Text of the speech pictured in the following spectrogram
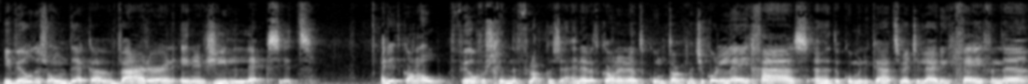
Je wil dus ontdekken waar er een energielek zit. En dit kan op veel verschillende vlakken zijn. Hè. Dat kan in het contact met je collega's, eh, de communicatie met je leidinggevende,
